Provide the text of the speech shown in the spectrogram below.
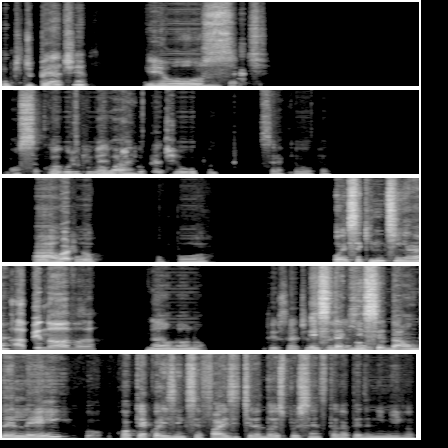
o de pet e os Sete. Nossa, o bagulho que veio, acho que o pet upa. Será que upa? Opa, Ah, upou. Upou. Pô, esse aqui não tinha, né? A nova. Não, não, não. 37 Esse é daqui novo. você dá um delay, qualquer coisinha que você faz e tira 2% do HP do inimigo.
